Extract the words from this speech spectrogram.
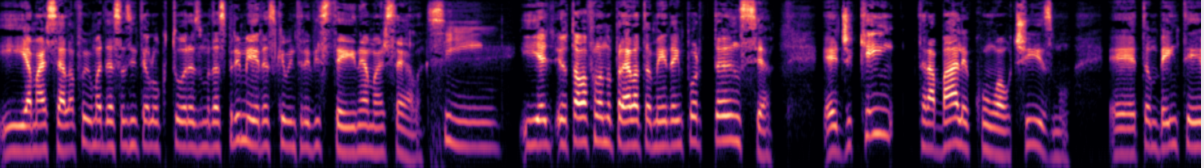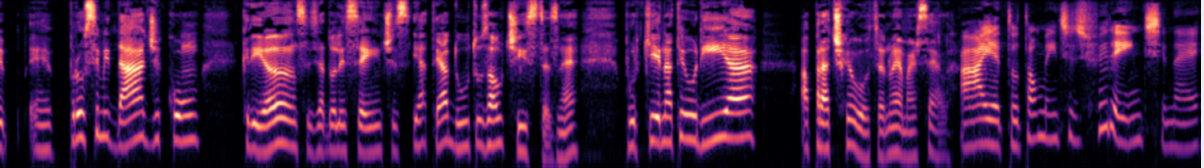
E a Marcela foi uma dessas interlocutoras, uma das primeiras que eu entrevistei, né, Marcela? Sim. E é, eu estava falando para ela também da importância é, de quem trabalha com o autismo é, também ter é, proximidade com crianças e adolescentes e até adultos autistas, né? Porque na teoria a prática é outra, não é, Marcela? Ah, é totalmente diferente, né?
